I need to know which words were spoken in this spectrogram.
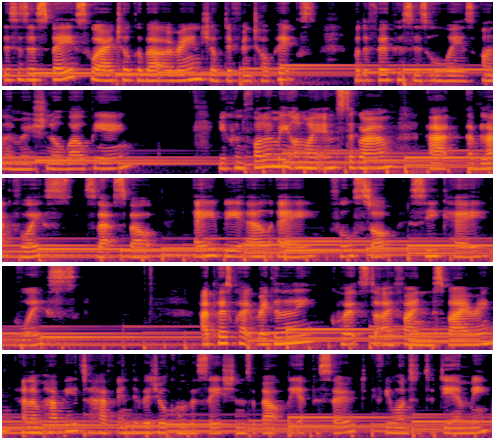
This is a space where I talk about a range of different topics, but the focus is always on emotional well being. You can follow me on my Instagram at a black voice, so that's spelled A B L A full stop C K voice. I post quite regularly quotes that I find inspiring, and I'm happy to have individual conversations about the episode if you wanted to DM me.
